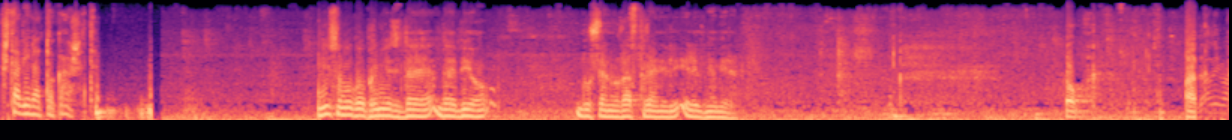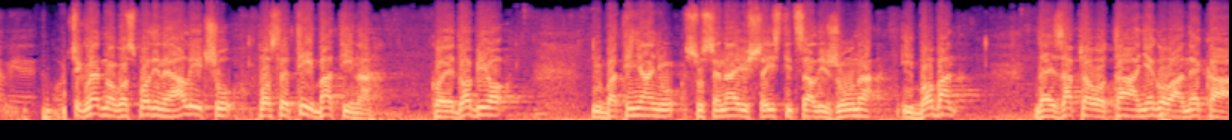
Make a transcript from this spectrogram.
Šta vi na to kažete? Nisam mogao primijetiti da je, da je bio duševno rastrojen ili, ili uznemiren. A da li vam je očigledno, gospodine Aliću, posle tih batina koje je dobio i u batinjanju su se najviše isticali Žuna i Boban, da je zapravo ta njegova neka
